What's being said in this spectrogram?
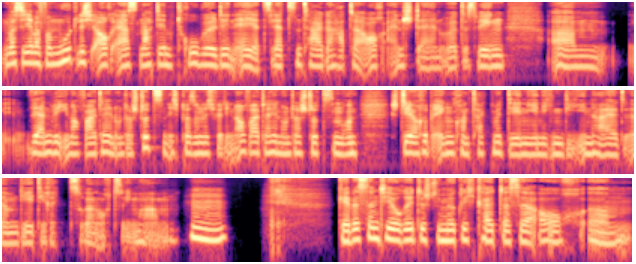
was sich aber vermutlich auch erst nach dem Trubel, den er jetzt letzten Tage hatte, auch einstellen wird. Deswegen ähm, werden wir ihn auch weiterhin unterstützen. Ich persönlich werde ihn auch weiterhin unterstützen und stehe auch im engen Kontakt mit denjenigen, die ihn halt, ähm, die direkt Zugang auch zu ihm haben. Hm. Gäbe es denn theoretisch die Möglichkeit, dass er auch ähm,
